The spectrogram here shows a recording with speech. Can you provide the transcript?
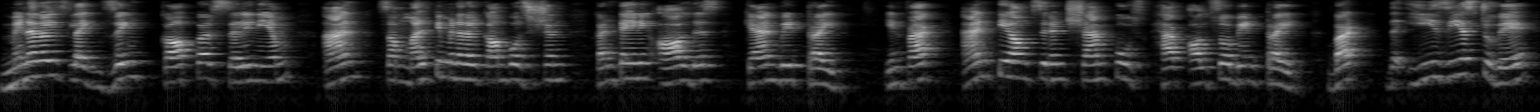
Minerals like zinc, copper, selenium and some multimineral composition containing all this can be tried. In fact, antioxidant shampoos have also been tried. But the easiest way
